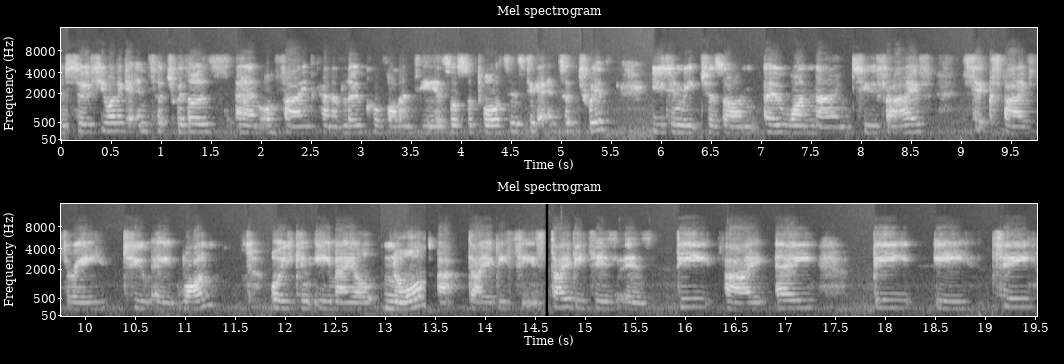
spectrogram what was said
And so if you want to get in touch with us um, or find kind of local volunteers or supporters to get in touch with, you can reach us on 01925 653 281 or you can email Nor at diabetes. Diabetes is D I A B E T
